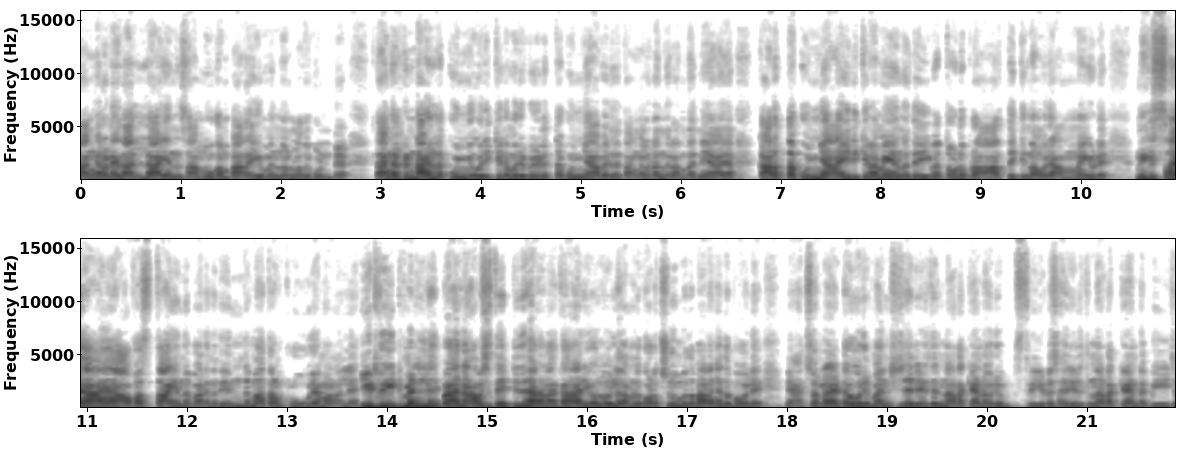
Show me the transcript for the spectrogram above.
തങ്ങളുടേതല്ല എന്ന് സമൂഹം പറയുമെന്നുള്ളത് കൊണ്ട് തങ്ങൾക്കുണ്ടാകുന്ന കുഞ്ഞ് ഒരിക്കലും ഒരു വെളുത്ത കുഞ്ഞാവരുത്. തങ്ങളുടെ നിറം തന്നെയായ കറുത്ത കുഞ്ഞായിരിക്കണമേ എന്ന് ദൈവത്തോട് പ്രാർത്ഥിക്കുന്ന ഒരു അമ്മയുടെ നിസ്സഹായ അവസ്ഥ എന്ന് പറയുന്നത് എന്തുമാത്രം ക്രൂരമാണല്ലേ? ഈ ട്രീറ്റ്മെന്റിൽ ഇപ്പൊ അനാവശ്യ തെറ്റിദ്ധാരണ കാര്യമൊന്നുമില്ല. നമ്മൾ കുറച്ചു മുമ്പ് പറഞ്ഞതുപോലെ നാച്ചുറൽ ആയിട്ട് ഒരു മനുഷ്യ ശരീരത്തിൽ നടക്കേണ്ട ഒരു സ്ത്രീയുടെ ശരീരത്തിൽ നടക്കേണ്ട ബീജ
